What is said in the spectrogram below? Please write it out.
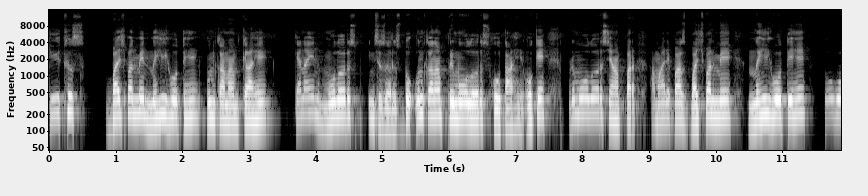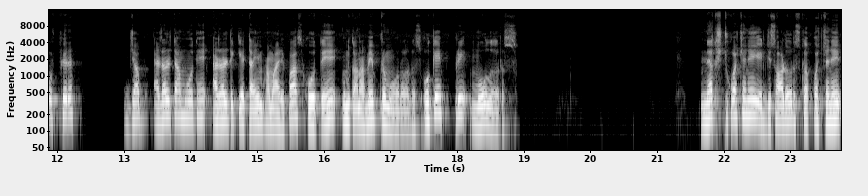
टीथस बचपन में नहीं होते हैं, उनका नाम क्या है? Canine molars incisors. तो उनका नाम प्रिमोलर्स होता है, ओके? प्रिमोलर्स यहाँ पर हमारे पास बचपन में नहीं होते हैं तो वो फिर जब एडल्ट टाइम होते हैं, एडल्ट के टाइम हमारे पास होते हैं, उनका नाम है premolars, okay? Premolars. Next question है, ये डिसऑर्डर्स का क्वेश्चन है।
